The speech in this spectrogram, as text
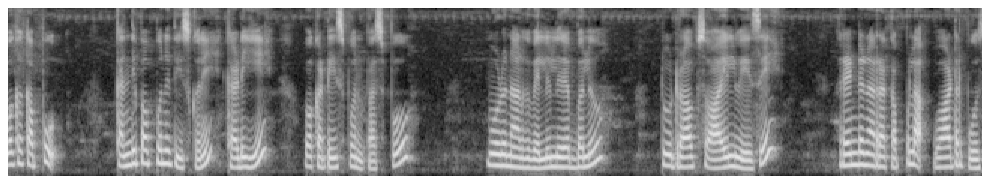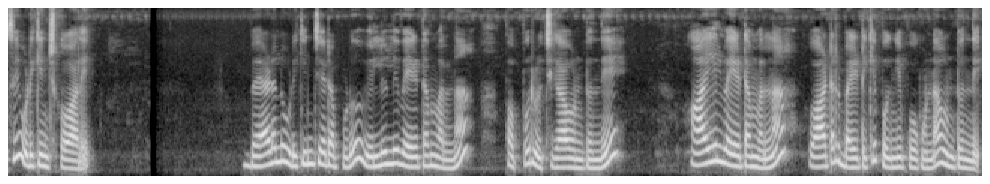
ఒక కప్పు కందిపప్పుని తీసుకొని కడిగి ఒక టీ స్పూన్ పసుపు మూడు నాలుగు వెల్లుల్లి రెబ్బలు టూ డ్రాప్స్ ఆయిల్ వేసి రెండున్నర కప్పుల వాటర్ పోసి ఉడికించుకోవాలి. బేడలు ఉడికించేటప్పుడు వెల్లుల్లి వేయటం వలన పప్పు రుచిగా ఉంటుంది. ఆయిల్ వేయటం వలన వాటర్ బయటికి పొంగిపోకుండా ఉంటుంది.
